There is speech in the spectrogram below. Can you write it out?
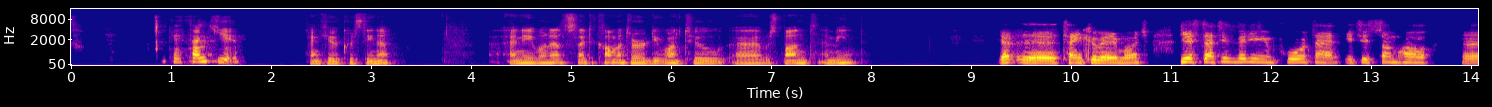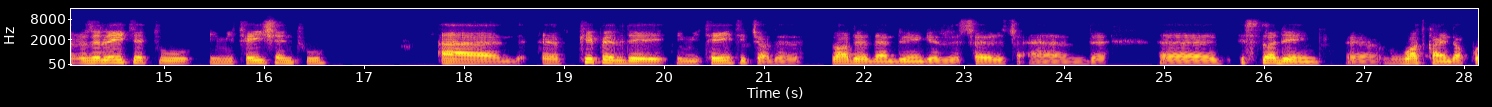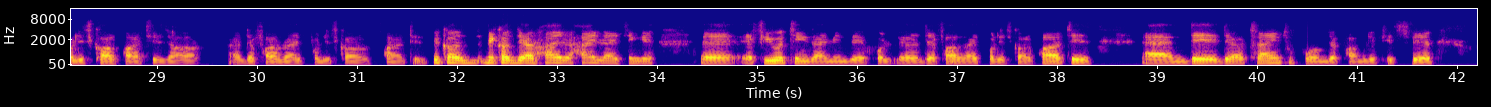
Okay, thank you. Thank you, Christina anyone else like to comment or do you want to uh, respond, Amin? Yeah, uh, thank you very much. Yes, that is very important. It is somehow uh, related to imitation too. And uh, people, they imitate each other rather than doing a research and uh, studying uh, what kind of political parties are uh, the far right political parties because because they are high, highlighting uh, a few things. I mean, the uh, the far right political parties, and they they are trying to form the public sphere.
